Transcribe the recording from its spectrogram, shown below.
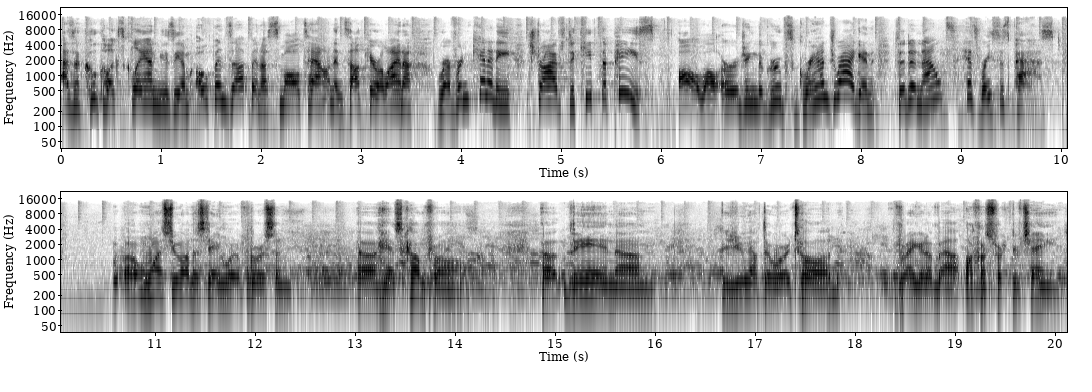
As a Ku Klux Klan museum opens up in a small town in South Carolina, Reverend Kennedy strives to keep the peace, all while urging the group's Grand Dragon to denounce his racist past. Uh, once you understand where a person uh, has come from, uh, then um, you have to work toward bringing about a constructive change.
